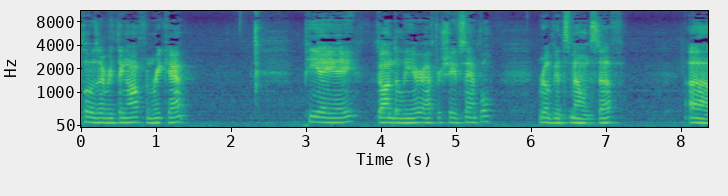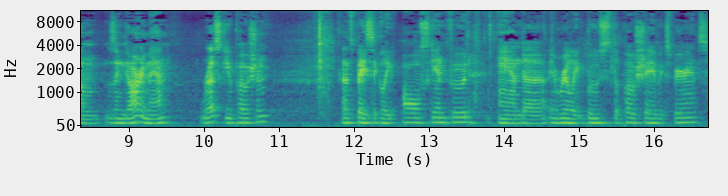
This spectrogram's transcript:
Close everything off and recap. PAA Gondolier aftershave sample. Real good smelling stuff. Um, Zingari Man Rescue Potion. That's basically all skin food, and uh, it really boosts the post-shave experience.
